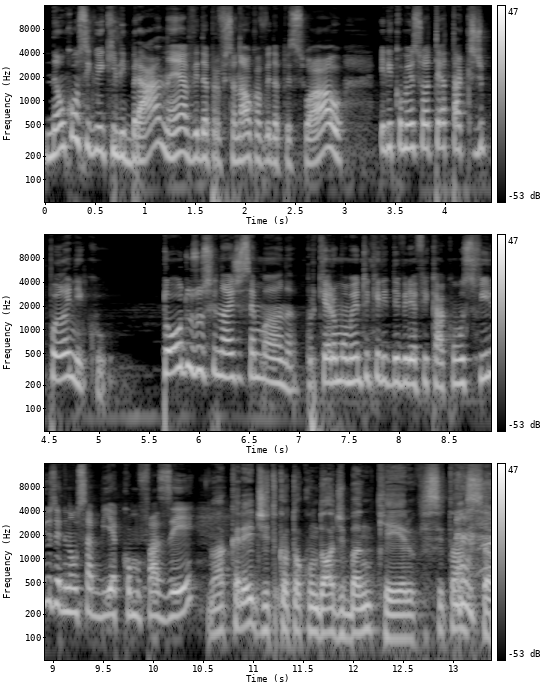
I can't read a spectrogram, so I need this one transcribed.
não conseguiu equilibrar, né, a vida profissional com a vida pessoal, ele começou a ter ataques de pânico todos os finais de semana, porque era o momento em que ele deveria ficar com os filhos, ele não sabia como fazer. Não acredito que eu tô com dó de banqueiro. Que situação,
